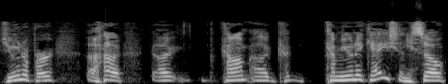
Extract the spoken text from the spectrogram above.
Juniper uh, uh, com, uh, c- Communications. So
